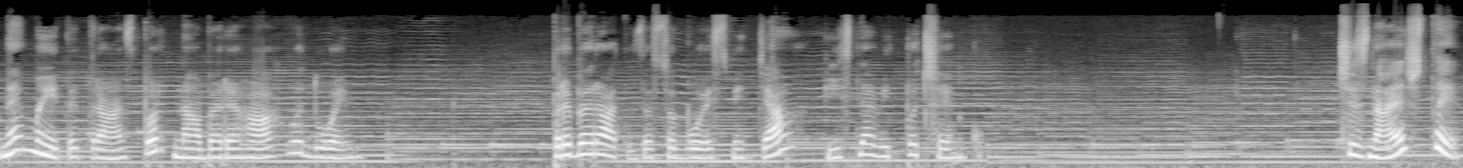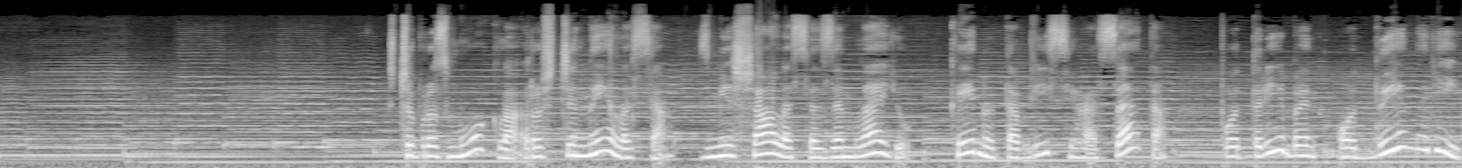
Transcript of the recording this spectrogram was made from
не мити транспорт на берегах водойм, прибирати за собою сміття після відпочинку. Чи знаєш ти? Щоб розмокла, розчинилася, змішалася землею, кинута в лісі газета, потрібен один рік.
